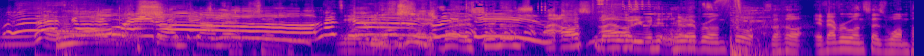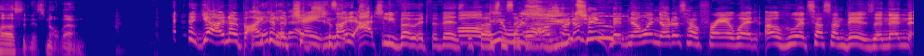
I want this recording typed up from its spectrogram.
Let's go, God damn it. Oh, let's Nobody go. wants to Bro, play. as soon as I asked, I Nobody asked went who the who lights. everyone thought, because I thought if everyone says one person, it's not them. yeah, I know, but I couldn't have changed because I actually voted for Viz Well, the oh, first it and second was Well, round. also, You I don't think that no one noticed how Freya went, oh, who had sus on Viz? And then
